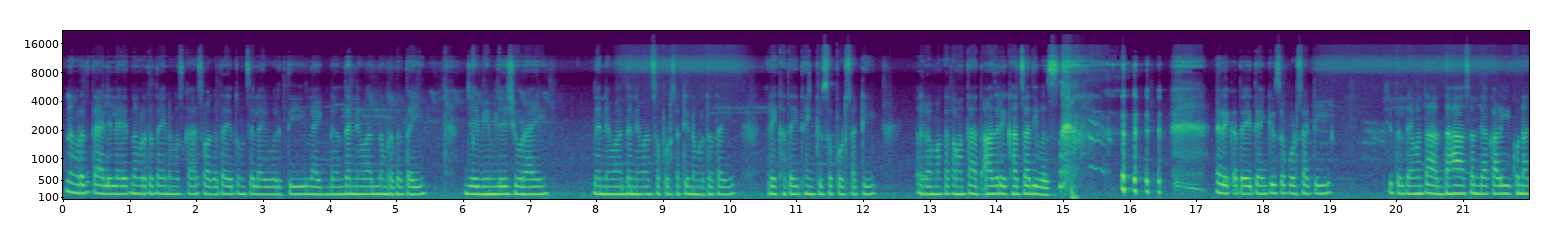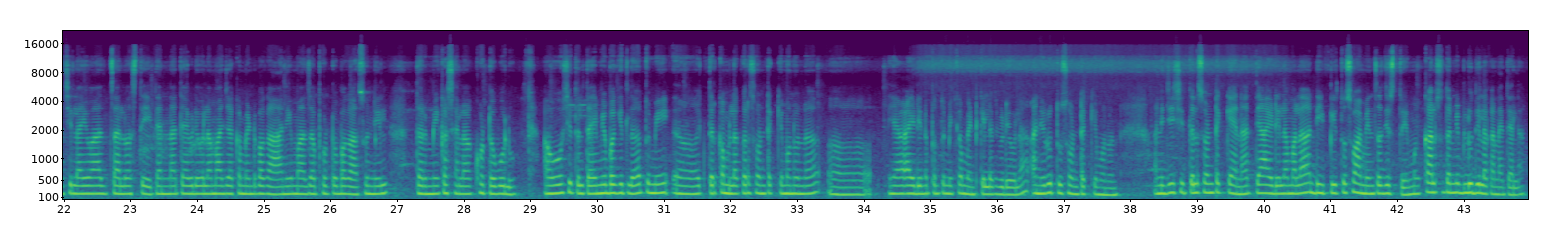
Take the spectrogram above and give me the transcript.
नम्रताताई आलेल्या आहेत. नम्रताताई नमस्कार. स्वागत आहे तुमचं लाईव्हवरती लाईक डन धन्यवाद नम्रताताई. जय भीम जय शिवराय. धन्यवाद धन्यवाद सपोर्टसाठी नम्रताताई. रेखाताई थँक्यू सपोर्टसाठी रमा काका म्हणतात आज रेखाचा दिवस. रेखाताई थँक्यू सपोर्टसाठी शीतलताई म्हणतात दहा संध्याकाळी कोणाची लाईव्ह आज चालू असते? त्यांना त्या व्हिडिओला माझ्या कमेंट बघा आणि माझा फोटो बघा. सुनील तर मी कशाला खोटं बोलू? अहो शीतलताई मी बघितलं तुम्ही एकतर कमलाकर सोनटक्के म्हणून ह्या आय डीनं पण तुम्ही कमेंट केल्यात व्हिडिओला आणि ऋतू सोनटक्के म्हणून. आणि जी शीतल सोनटक्के आहे ना त्या आय डीला मला डी पी तो स्वामींचा दिसतोय. मग कालसुद्धा मी ब्लू दिला का नाही त्याला?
